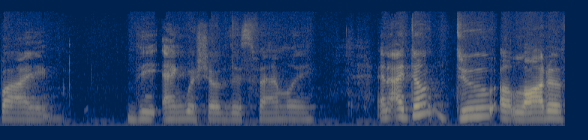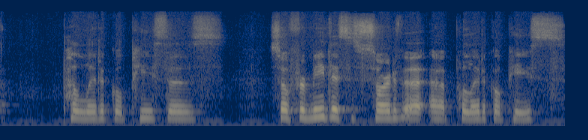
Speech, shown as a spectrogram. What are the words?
by the anguish of this family. And I don't do a lot of political pieces. So for me, this is sort of a, a political piece.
